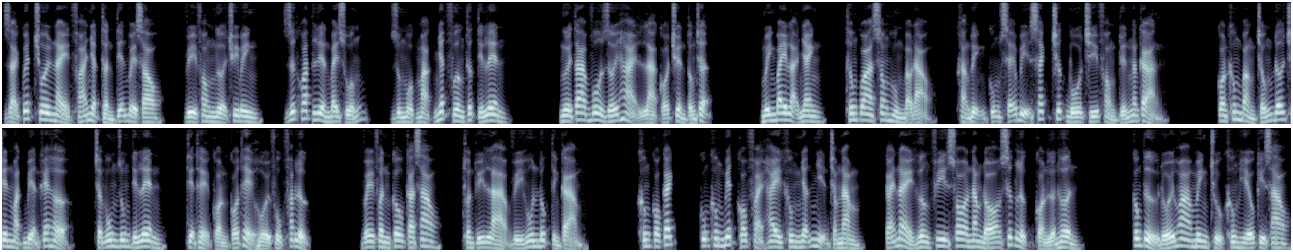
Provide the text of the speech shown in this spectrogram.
giải quyết trôi này phá nhật thần tiễn về sau, vì phòng ngựa truy binh, dứt khoát liền bay xuống, dùng một mạc nhất phương thức tiến lên. Người ta vô giới hải là có truyền thống trận. Mình bay lại nhanh, thông qua song hùng bảo đảo khẳng định cũng sẽ bị sách trước bố trí phòng tuyến ngăn cản. Còn không bằng chống đỡ trên mặt biển khe hở, chậm ung dung tiến lên thiện thể còn có thể hồi phục pháp lực. Về phần câu cá sao, thuần túy là vì hôn đúc tình cảm. Không có cách, cũng không biết có phải hay không nhẫn nhịn trăm năm, cái này hương phi so năm đó sức lực còn lớn hơn công tử đối hoa minh chủ không hiếu kỳ sao?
